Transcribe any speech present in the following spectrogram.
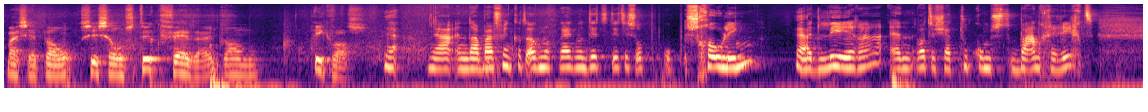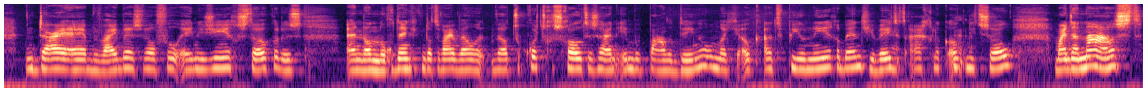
Maar ze, heeft al, ze is al een stuk verder dan ik was. Ja, en daarbij vind ik het ook nog belangrijk... want dit, dit is op, op scholing, Ja. met leren. En wat is jouw toekomst baangericht? Daar hebben wij best wel veel energie in gestoken. Dus, en dan nog denk ik dat wij wel, wel tekortgeschoten zijn in bepaalde dingen. Omdat je ook aan het pioneren bent. Je weet Ja. het eigenlijk ook Ja. niet zo. Maar daarnaast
